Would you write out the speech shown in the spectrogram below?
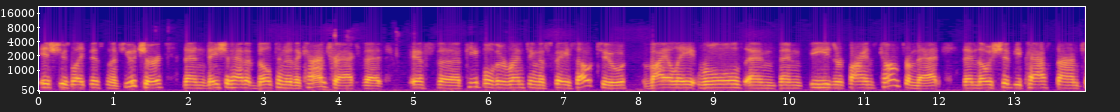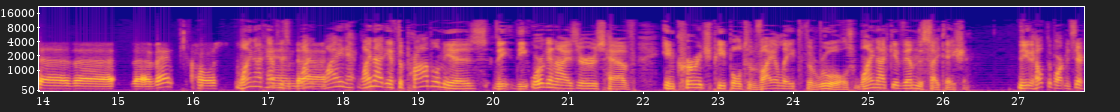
issues like this in the future, then they should have it built into the contract that if the people they're renting the space out to violate rules and then fees or fines come from that, then those should be passed on to the the event host. Why not have and, this? Why, uh, why, why not? If the problem is the the organizers have encouraged people to violate the rules, why not give them the citation? The health department's there;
